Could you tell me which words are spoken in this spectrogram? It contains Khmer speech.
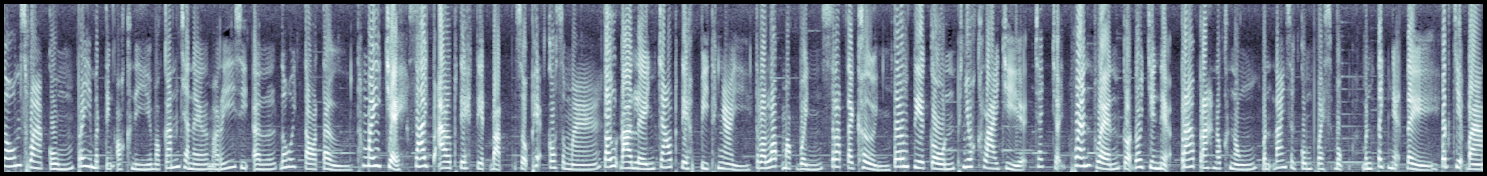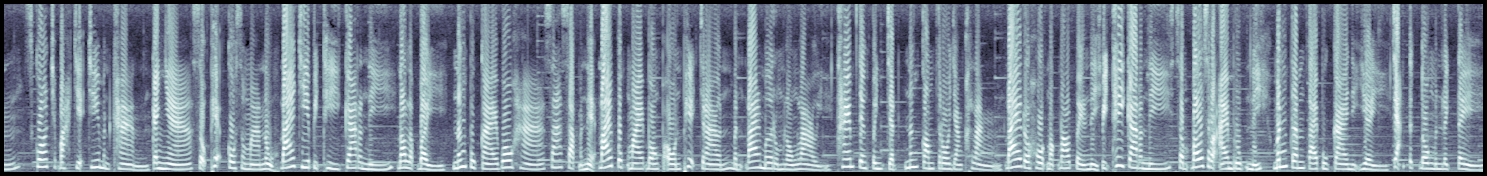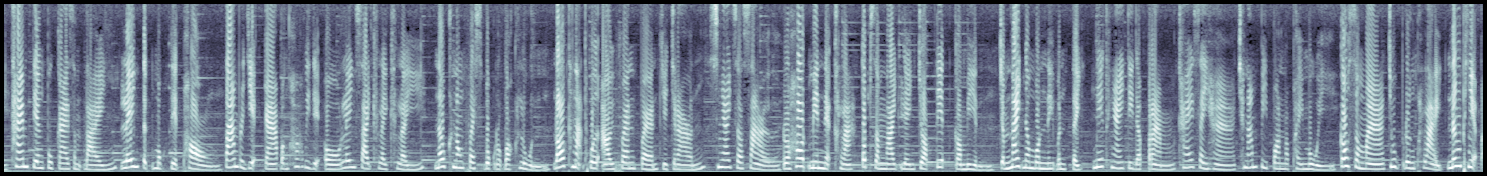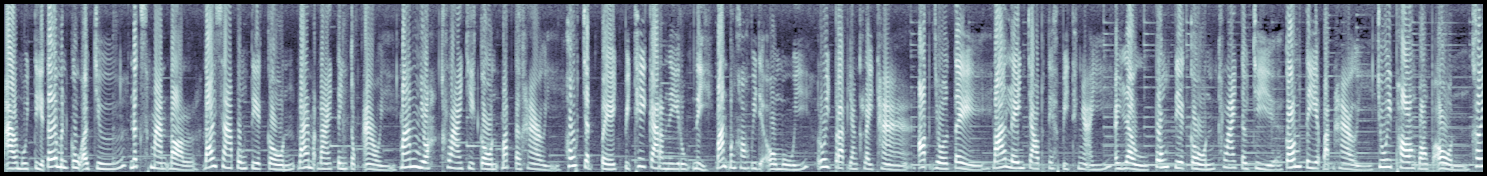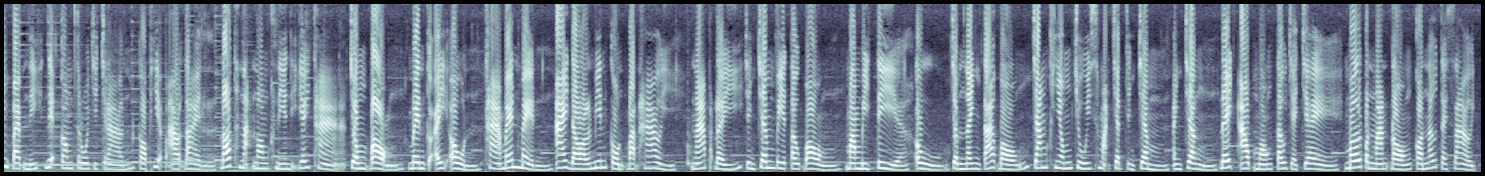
សូមស្វាគមន៍ប្រិយមិត្តទាំងអស់គ្នាមកកាន់ Channel Marie CL ដូចតទៅ ថ្មីចេះសាយផ្អើលផ្ទះទៀតបាត់ សុភកុសមា ទៅដើរលេងចោលផ្ទះ2ថ្ងៃ ត្រឡប់មកវិញ ស្រាប់តែឃើញពងទាកូនភ្ញុះខ្លាយជាចាច់ចាច់វ៉ែនវ៉ែនក៏ដូចជាអ្នកប្រើប្រាស់នៅក្នុងបណ្ដាញសង្គម Facebook មិនតិចអ្នកទេពិតជាបានស្គាល់ច្បាស់ជាជាមិនខានកញ្ញាសុភកុសមានោះដែលជាពិធីការនីដល់ល្បីនិងពូកែវោហាសាស័ព្ទម្នាក់ដែលពុកម៉ែបងប្អូនភាកច្រើនមិនដែលមើលរំលងឡើយថែមទាំងពេញចិត្តនិងគាំទ្រយ៉ាងខ្លាំងដែលរហូតមកដល់ពេលនេះពិធីការនីសម្បូរស្រអែមរូបនេះមិនត្រឹមតែពូកែនិយាយចាក់ទឹកដងមិនលិចទេ ថែមទាំងពូកែសម្ដែង លេងទឹកមុខទៀតផង តាមរយៈការបង្ហោះវីដេអូលេងសាច់ខ្លីៗនៅក្នុង Facebook របស់ខ្លួនដល់ថ្នាក់ធ្វើឲ្យ fan fan ជាច្រើនស្ញែកសរសើររហូតមានអ្នកខ្លះទប់សំណាច់លេងជាប់ទៀត ក៏មានចំណែកនៅមុននេះបន្តិចនាថ្ងៃទី15ខែសីហា ឆ្នាំ2021កុសមាជួបរឿងប្លែកនិងភ្ញាក់ផ្អើលមួយទៀតតើមិនគូឲ្យជឿនឹកស្មានដល់ដោយសារពងទាកូនដែលម្ដាយទិញទុកឲ្យបានញាស់คล้ายជាកូនបាត់ទៅហើយហុសចិត្តពេកពិធីការនីរូបនេះបានបង្ហោះវីដេអូមួយរួចប្រាប់យ៉ាងខ្លីថាអត់យល់ទេដើរលេងចោលផ្ទះពីរថ្ងៃឥឡូវពងទាកូនคล้ายទៅជាកូនទាបាត់ហើយ ជួយផងបងប្អូន ឃើញបែបនេះអ្នកកំត្រួជាច្រើនក៏ភ្ញាក់ផ្អើលដែរដល់ថ្នាក់នាំគ្នានិយាយថាចំបងមែនក៏អីអូន ថាមែនមែនអាយដលមានកូនបាត់ហើយ ណាប្តីចិញ្ចឹមវាទៅបងម៉ាមីទាអូចំណេញតើបង ចាំខ្ញុំជួយស្ម័គ្រចិត្តចិញ្ចឹមអញ្ចឹងដេកអោបម៉ងទៅចាចែមើលប៉ុន្មានដងក៏នៅតែសើច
